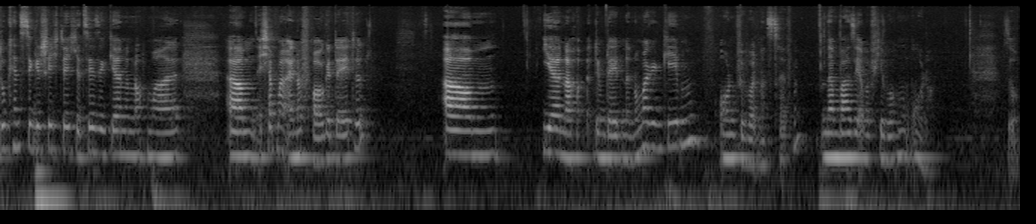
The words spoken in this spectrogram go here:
du kennst die Geschichte, ich erzähle sie gerne nochmal. Ähm, ich habe mal eine Frau gedatet, ähm, ihr nach dem Date eine Nummer gegeben und wir wollten uns treffen. Und dann war sie aber vier Wochen im Urlaub. So.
